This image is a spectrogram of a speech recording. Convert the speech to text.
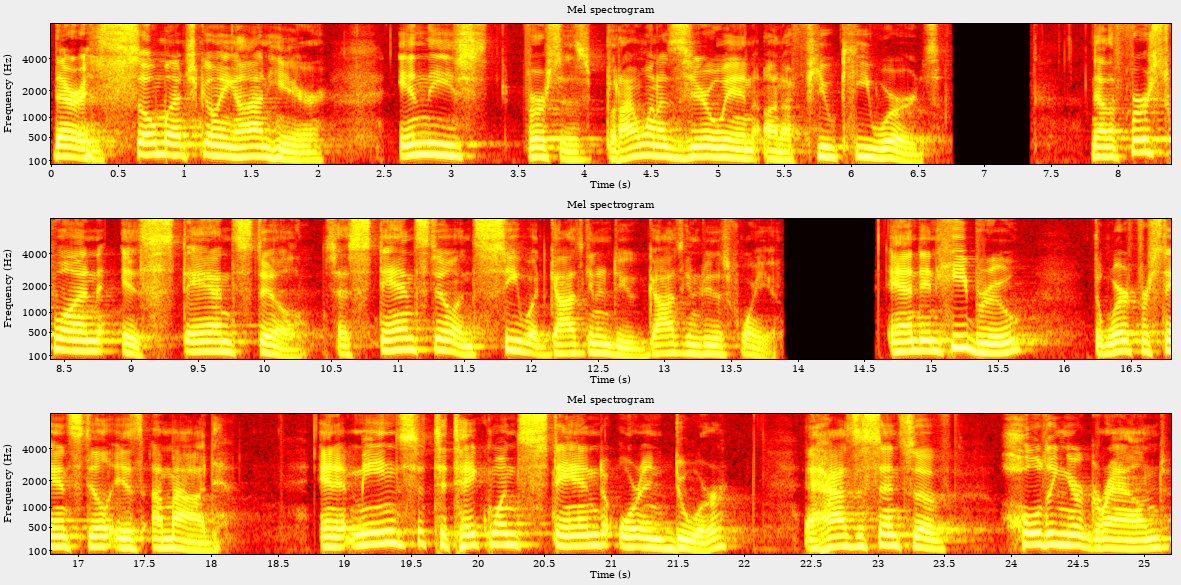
There is so much going on here in these verses, but I want to zero in on a few key words. Now, the first one is stand still. It says, stand still and see what God's going to do. God's going to do this for you. And in Hebrew, the word for stand still is amad, and it means to take one's stand or endure. It has a sense of holding your ground,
